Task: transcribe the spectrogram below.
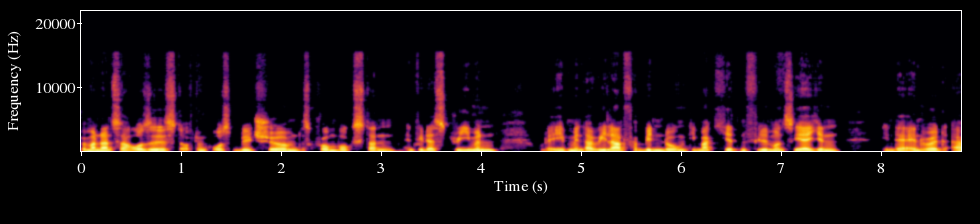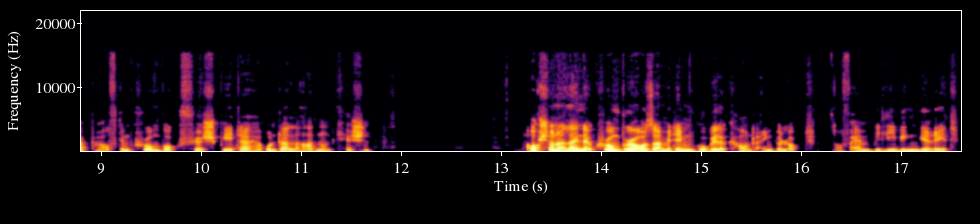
wenn man dann zu Hause ist, auf dem großen Bildschirm des Chromebooks, dann entweder streamen oder eben in der WLAN-Verbindung die markierten Filme und Serien in der Android-App auf dem Chromebook für später herunterladen und cachen. Auch schon allein der Chrome-Browser mit dem Google-Account eingeloggt auf einem beliebigen Gerät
